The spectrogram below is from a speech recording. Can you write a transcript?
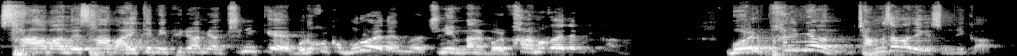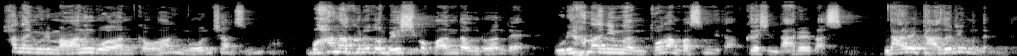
사업하는데 사업 아이템이 필요하면 주님께 무릎 꿇고 물어야 되는 거예요. 주님, 나를 뭘 팔아먹어야 됩니까? 뭘 팔면 장사가 되겠습니까? 하나님 우리 망하는 거 원합니까? 하나님 원치 않습니다. 뭐 하나 그래도 몇십억 받는다 그러는데 우리 하나님은 돈 안 받습니다. 그 대신 나를 받습니다. 나를 다 드리면 됩니다.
